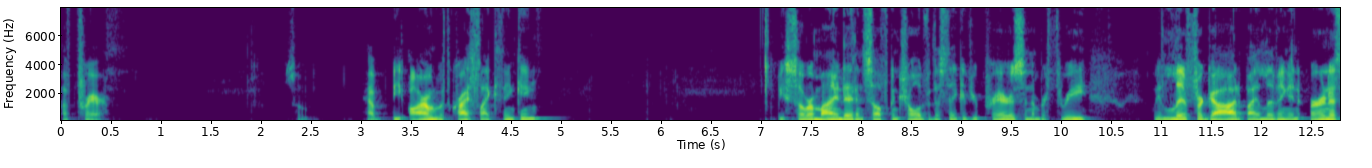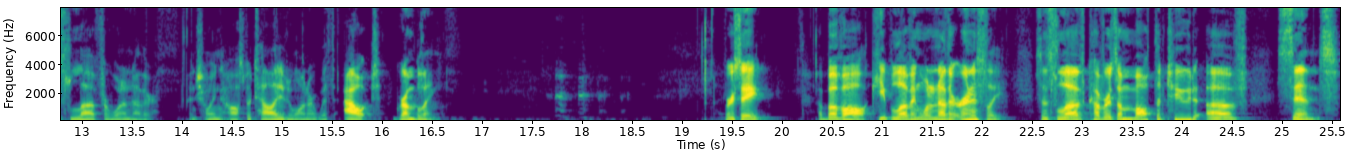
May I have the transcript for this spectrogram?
of prayer So have, be armed with Christ like thinking. Be sober minded and self controlled for the sake of your prayers. And number three, we live for God by living in earnest love for one another and showing hospitality to one another without grumbling. Verse 8 Above all, keep loving one another earnestly, since love covers a multitude of sins.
